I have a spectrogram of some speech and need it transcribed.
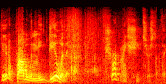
You got a problem with me, deal with it. Short my sheets or something.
